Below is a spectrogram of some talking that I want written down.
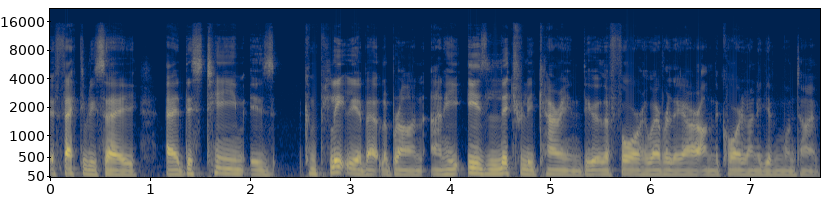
effectively say uh, this team is completely about LeBron, and he is literally carrying the other four, whoever they are, on the court at any given one time.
